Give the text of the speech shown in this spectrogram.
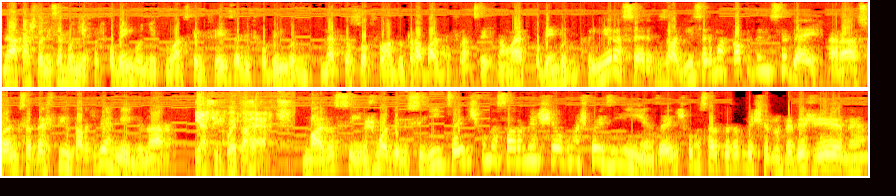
Não, a caixa do Alice é bonita. Ficou bem bonito o lance que ele fez ali. Ficou bem bonito. Não é porque eu sou fã do trabalho do francês, não. É, ficou bem bonito. A primeira série dos Alice era uma cópia do MC10. Era só MC10 pintada de vermelho, não era? E a 50 Hz. Mas assim, os modelos seguintes, aí eles começaram a mexer algumas coisinhas. Aí eles começaram, por exemplo, a mexer no VDG, né?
